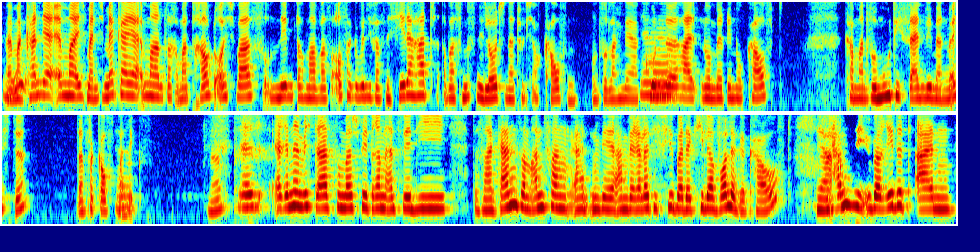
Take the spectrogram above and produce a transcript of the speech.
Weil man kann ja immer, ich meine, ich meckere ja immer und sage immer, traut euch was und nehmt doch mal was außergewöhnlich, was nicht jeder hat, aber es müssen die Leute natürlich auch kaufen. Und solange der Ja. Kunde halt nur Merino kauft, kann man so mutig sein, wie man möchte, dann verkauft man Ja. nichts. Ne? Ja, ich erinnere mich da zum Beispiel dran, als wir die, das war ganz am Anfang, hatten wir, haben wir relativ viel bei der Kieler Wolle gekauft Ja. und haben sie überredet, ein,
